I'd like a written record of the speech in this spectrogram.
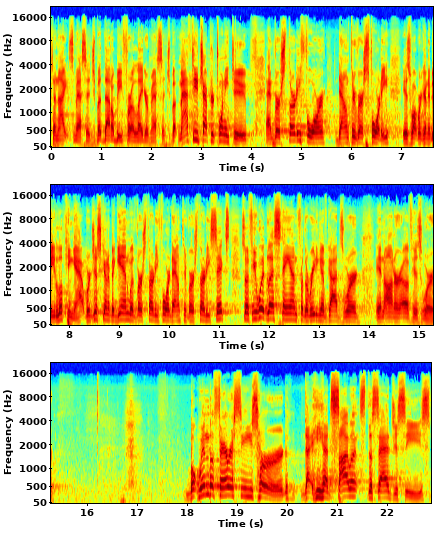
tonight's message, but that'll be for a later message. But Matthew chapter 22 and verse 34 down through verse 40 is what we're going to be looking at. We're just going to begin with verse 34 down through verse 36. So if you would, let's stand for the reading of God's word in honor of His word. But when the Pharisees heard that he had silenced the Sadducees,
